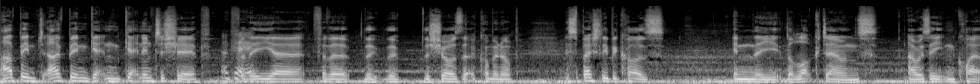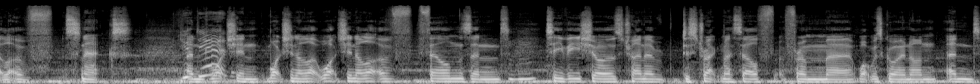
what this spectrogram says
I've been I've been getting getting into shape Okay. for the uh, for the, the, the, the shows that are coming up, especially because in the, the lockdowns I was eating quite a lot of snacks. You and did? watching watching a lot watching a lot of films and Mm-hmm. TV shows, trying to distract myself from uh, what was going on. And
